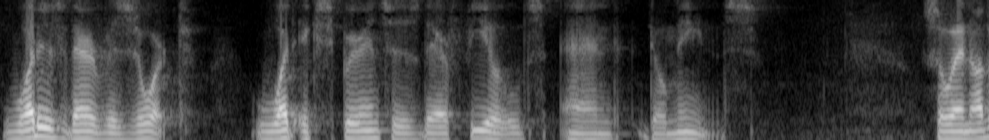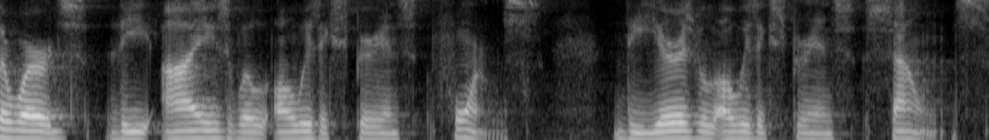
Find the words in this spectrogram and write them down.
what is their resort? What experiences their fields and domains? So, in other words, the eyes will always experience forms. The ears will always experience sounds.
